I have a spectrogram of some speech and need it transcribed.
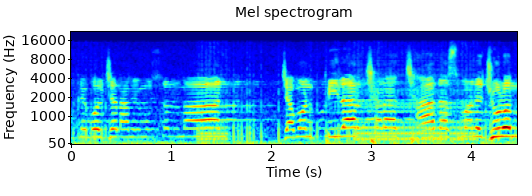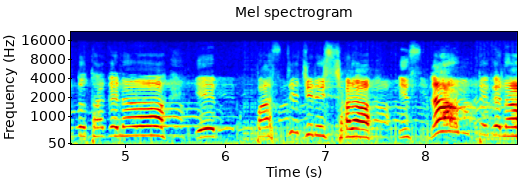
আপনি বলছেন আমি মুসলমান। যেমন পিলার ছাড়া ছাদ আসমানে ঝুলন্ত থাকে না, এ পাঁচটি জিনিস ছাড়া ইসলাম থেকে না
